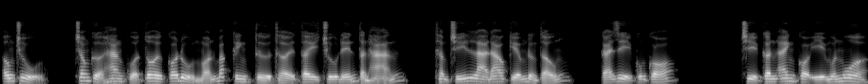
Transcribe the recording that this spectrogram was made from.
Ông chủ, trong cửa hàng của tôi có đủ món Bắc Kinh từ thời Tây chú đến Tần Hán, thậm chí là đao kiếm đường tống, cái gì cũng có. Chỉ cần anh có ý muốn mua,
